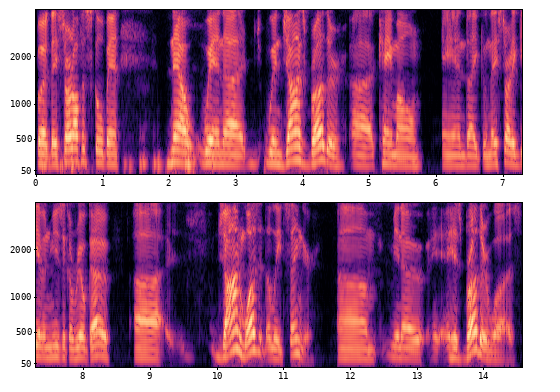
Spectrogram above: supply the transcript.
But they start off as a school band. Now, when uh, when John's brother uh, came on, and like when they started giving music a real go, uh, John wasn't the lead singer. Um, you know, his brother was.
